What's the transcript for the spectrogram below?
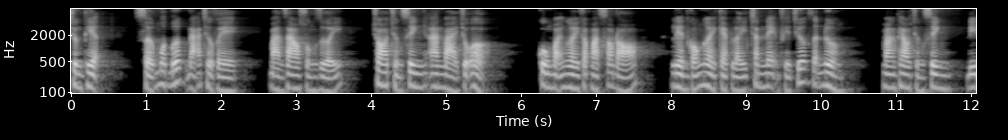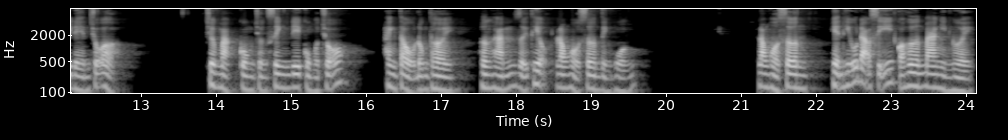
Trương Thiện, sớm một bước đã trở về, Bàn giao xuống dưới, Cho trường sinh an bài chỗ ở. Cùng mọi người gặp mặt sau đó, Liền có người kẹp lấy chăn nệm phía trước dẫn đường, Mang theo trường sinh đi đến chỗ ở. Trương Mặc cùng trường sinh đi cùng một chỗ, Hành tẩu đồng thời hướng hắn giới thiệu Long Hồ Sơn tình huống. Long Hồ Sơn hiện hữu đạo sĩ có hơn 3.000 người.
